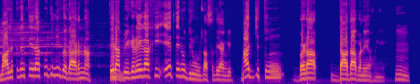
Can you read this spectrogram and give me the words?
ਮਾਲਕ ਨੇ ਤੇਰਾ ਕੁਝ ਨਹੀਂ ਵਿਗਾੜਨਾ ਤੇਰਾ ਵਿਗੜੇਗਾ ਕਿ? ਇਹ ਤੈਨੂੰ ਜ਼ਰੂਰ ਦੱਸ ਦਿਆਂਗੇ। ਅੱਜ ਤੂੰ ਬੜਾ ਦਾਦਾ ਬਣਿਆ ਹੋਈ ਹੈ ਹੂੰ।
